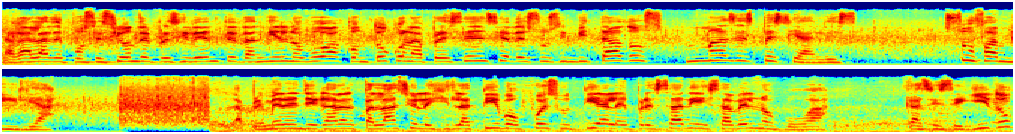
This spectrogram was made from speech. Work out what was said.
La gala de posesión del presidente Daniel Novoa contó con la presencia de sus invitados más especiales, su familia. La primera en llegar al Palacio Legislativo fue su tía, la empresaria Isabel Novoa. Casi seguido,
